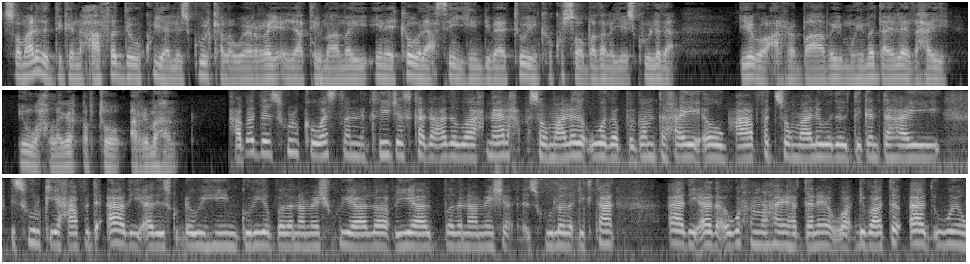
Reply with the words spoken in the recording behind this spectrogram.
Soomaalida degan xaafadda uu ku yaalla iskuulka la weeraray ayaa tilmaamay inay ka walaacsan yihiin dhibaatooyinka ku soo badanaya iskuullada iyagoo carabaabay muhiimadda ay leedahay in wax laga qabto arrimahan xaafadda iskuulka western cleges ka dhacda waa meel soomaalida u wada badan tahay oo xaafad soomaali wada degan tahay. Iskuulka iyo xaafadda aada iyo aada isku dhow yihiin guryo badanaa meesha ku yaalo ciyaal badanaa meesha iskuullada dhigtaan. Aada iyo aada uga xumahay haddana waa dhibaato aada u weyn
